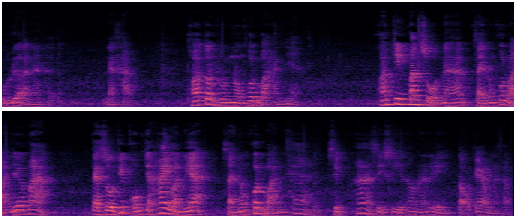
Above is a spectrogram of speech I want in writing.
คุณเลือกอันนั้นเถอะนะครับ เพราะต้นทุนนมข้นหวานเนี่ย ความจริงบางสูตรนะครับ ใส่นมข้นหวานเยอะมาก แต่สูตรที่ผมจะให้วันนี้ใส่นมข้นหวานแค่ 15ซีซีเท่านั้นเองต่อแก้วนะครับ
